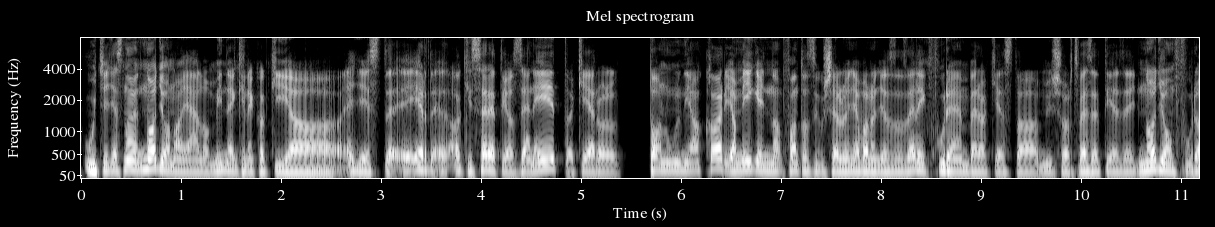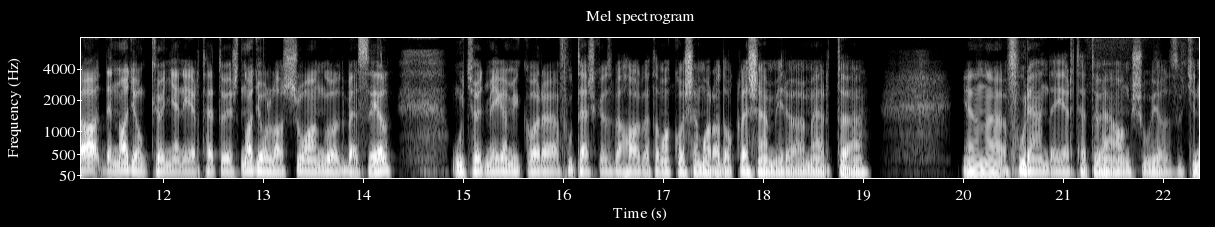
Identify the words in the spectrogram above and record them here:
Úgyhogy ezt na- nagyon ajánlom mindenkinek, aki a, egyrészt érde, aki szereti a zenét, aki erről tanulni akar. Ja, még egy fantasztikus előnye van, hogy ez az elég fura ember, aki ezt a műsort vezeti, ez egy nagyon fura, de nagyon könnyen érthető és nagyon lassú angolt beszél. Úgyhogy még amikor futás közben hallgatom, akkor sem maradok le semmiről, mert uh, ilyen furán, de érthetően hangsúlyoz. Úgyhogy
